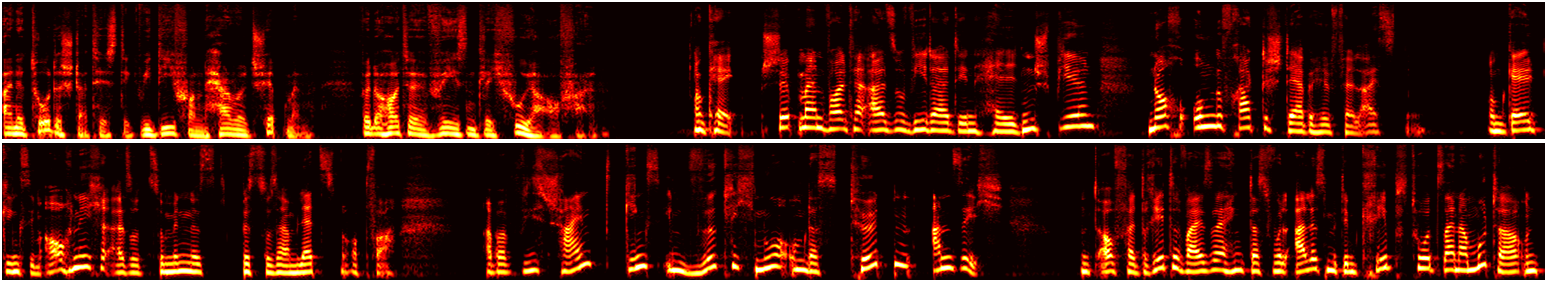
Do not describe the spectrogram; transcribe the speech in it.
Eine Todesstatistik wie die von Harold Shipman würde heute wesentlich früher auffallen. Okay, Shipman wollte also weder den Helden spielen, noch ungefragte Sterbehilfe leisten. Um Geld ging es ihm auch nicht, also zumindest bis zu seinem letzten Opfer. Aber wie es scheint, ging es ihm wirklich nur um das Töten an sich. Und auf verdrehte Weise hängt das wohl alles mit dem Krebstod seiner Mutter und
